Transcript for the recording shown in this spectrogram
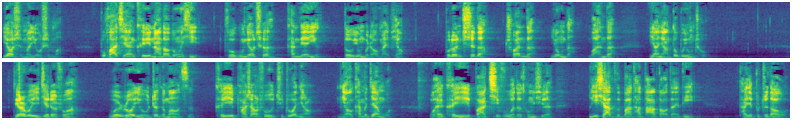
要什么有什么，不花钱可以拿到东西，坐公交车、看电影。”都用不着买票，不论吃的、穿的、用的、玩的，样样都不用愁。第二位接着说：“我若有这个帽子，可以爬上树去捉鸟，鸟看不见我；我还可以把欺负我的同学一下子把他打倒在地，他也不知道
